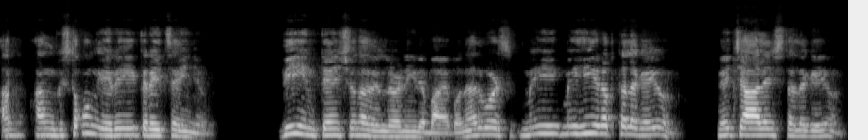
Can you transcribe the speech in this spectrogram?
ang, ang gusto kong i-reiterate sa inyo, be intentional in learning the Bible. In other words, may, may hirap talaga yun. May challenge talaga yun.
